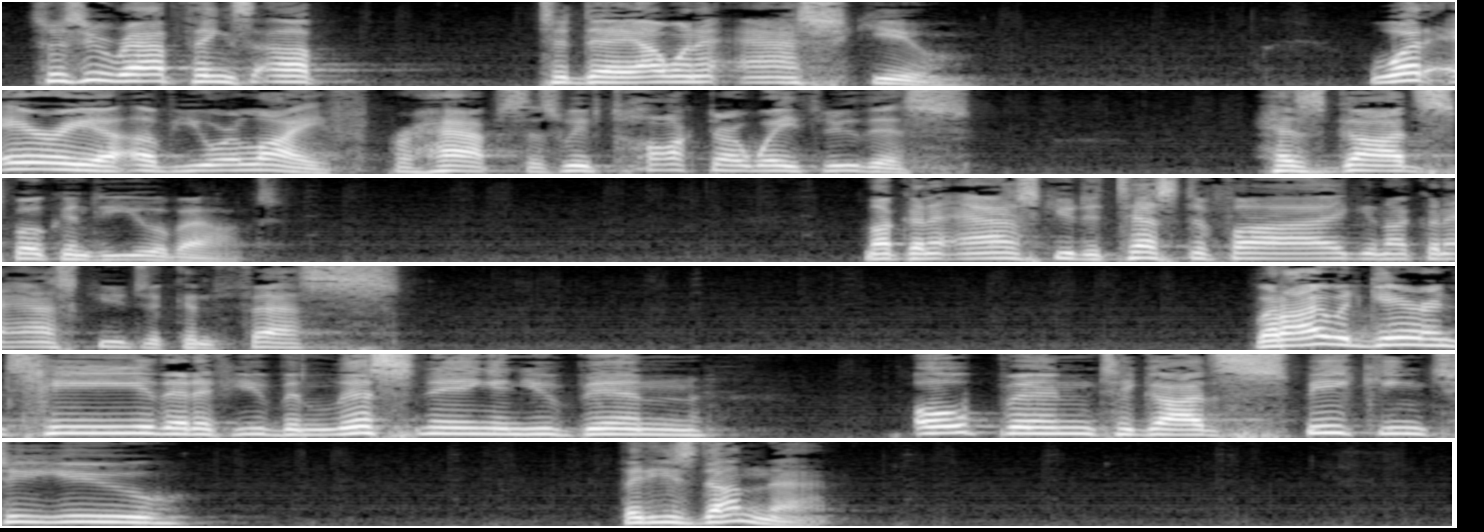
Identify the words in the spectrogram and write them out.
So as we wrap things up today, I want to ask you, what area of your life, perhaps, as we've talked our way through this, has God spoken to you about? I'm not going to ask you to testify. I'm not going to ask you to confess. But I would guarantee that if you've been listening and you've been open to God speaking to you, that He's done that.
